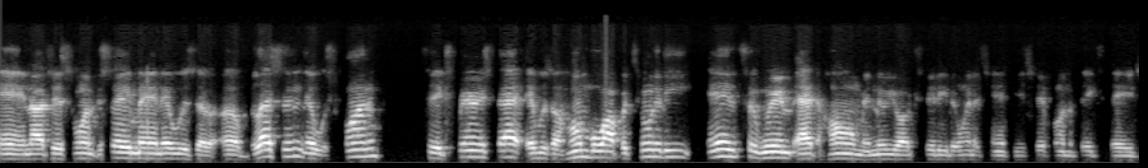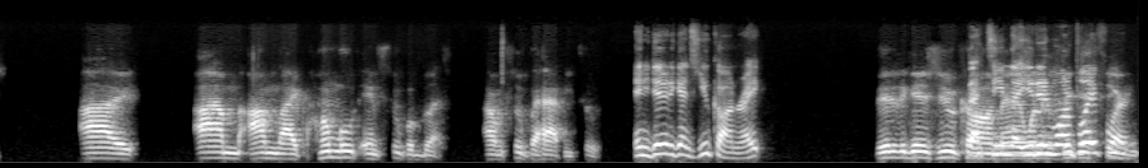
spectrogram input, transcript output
And I just wanted to say, man, it was a, a blessing. It was fun to experience that. It was a humble opportunity and to win at home in New York City to win a championship on the big stage. I I'm I'm like humbled and super blessed. I'm super happy too. And you did it against UConn, right? Did it against UConn. That team man, that you didn't want to play for. teams.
